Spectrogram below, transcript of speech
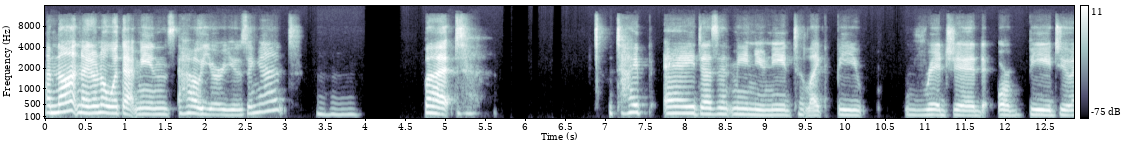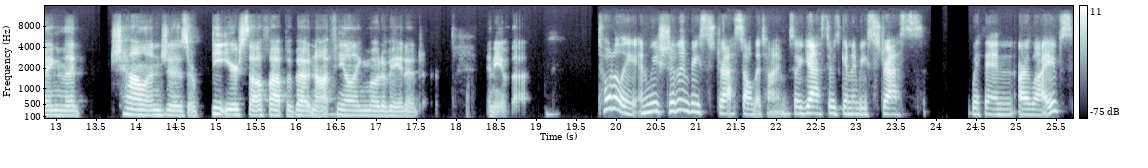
I'm not, and I don't know what that means, how you're using it, hmm but type A doesn't mean you need to like be rigid or be doing the challenges or beat yourself up about not feeling motivated or any of that. Totally. And we shouldn't be stressed all the time. So, yes, there's going to be stress within our lives.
